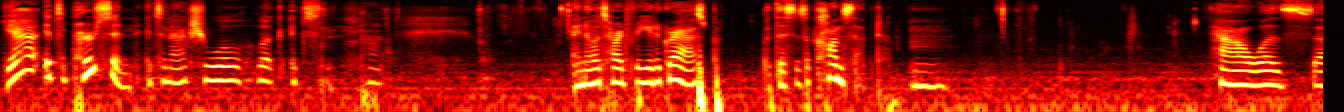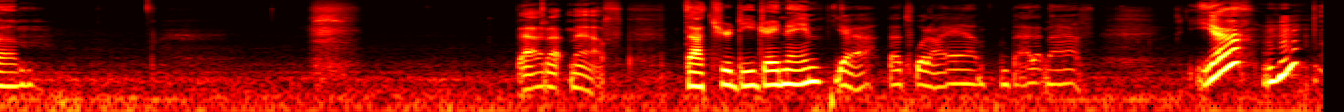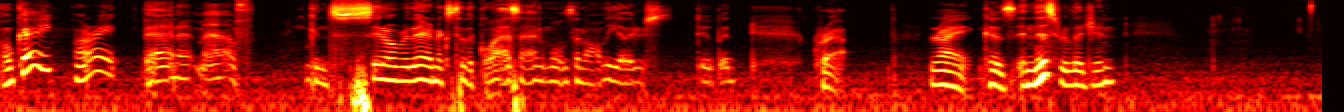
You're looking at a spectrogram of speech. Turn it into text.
Yeah, it's a person. It's an actual look. It's not. I know it's hard for you to grasp, but this is a concept. Mm. How was um, bad at math? That's your DJ name? Yeah, that's what I am. I'm bad at math. Yeah? Mm hmm. Okay. All right. Bad at math. You can sit over there next to the glass animals and all the other stupid crap. Right, because in this religion,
